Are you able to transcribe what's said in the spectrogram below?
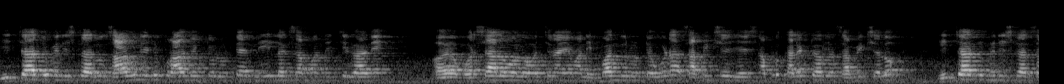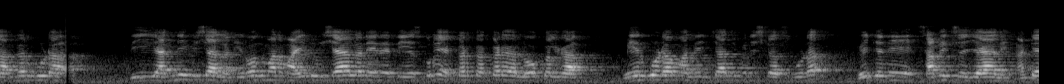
ఇన్ఛార్జ్ మినిస్టర్లు సాగునీటి ప్రాజెక్టులు ఉంటే నీళ్ళకి సంబంధించి కానీ ఆ, వర్షాల వల్ల వచ్చిన ఏమైనా ఇబ్బందులు ఉంటే కూడా సమీక్ష చేసినప్పుడు కలెక్టర్ల సమీక్షలో ఇన్ఛార్జ్ మినిస్టర్స్ అందరూ కూడా ఈ అన్ని విషయాలను ఈరోజు మనం ఐదు విషయాలను ఏదైతే వేసుకున్నా ఎక్కడికక్కడ లోకల్గా మీరు కూడా మళ్ళీ ఇన్ఛార్జ్ మినిస్టర్స్ కూడా వీటిని సమీక్ష చేయాలి. అంటే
